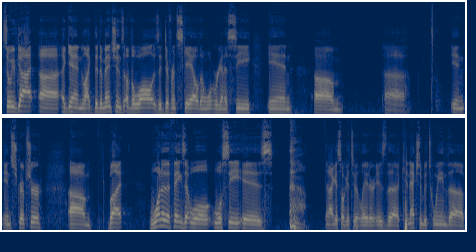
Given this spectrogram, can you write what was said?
so we've got, uh, again, like the dimensions of the wall is a different scale than what we're going to see in, um, uh, in, in Scripture. Um, but one of the things that we'll, we'll see is and I guess I'll get to it later, is the connection between the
